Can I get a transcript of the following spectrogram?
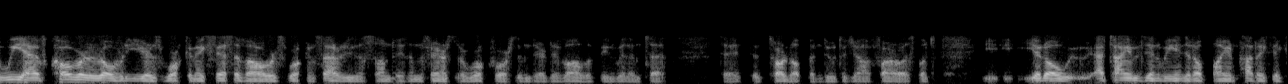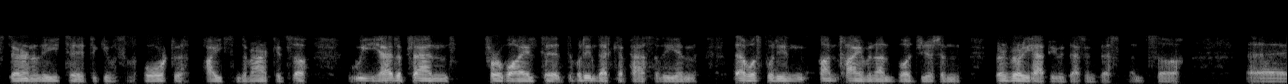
we have covered it over the years, working excessive hours, working Saturdays and Sundays. And the fairness to the workforce in there, they've always been willing to, to, to turn up and do the job for us. But, you know, at times then we ended up buying products externally to, to give us support to pipes in the market. So we had a plan for a while to, to put in that capacity. And that was put in on time and on budget, and we're very happy with that investment. So, uh,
